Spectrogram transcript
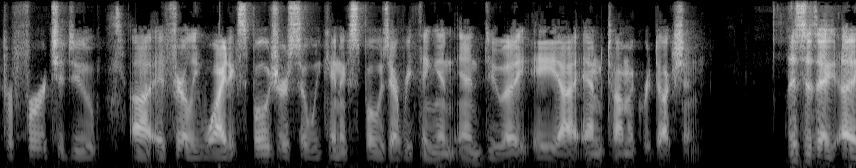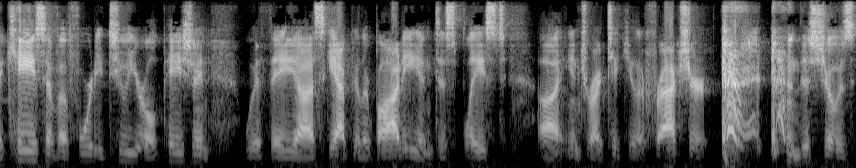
prefer to do uh, a fairly wide exposure so we can expose everything and, and do a, a anatomic reduction. This is a, a case of a 42 year old patient with a uh, scapular body and displaced uh, intra-articular fracture. this shows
